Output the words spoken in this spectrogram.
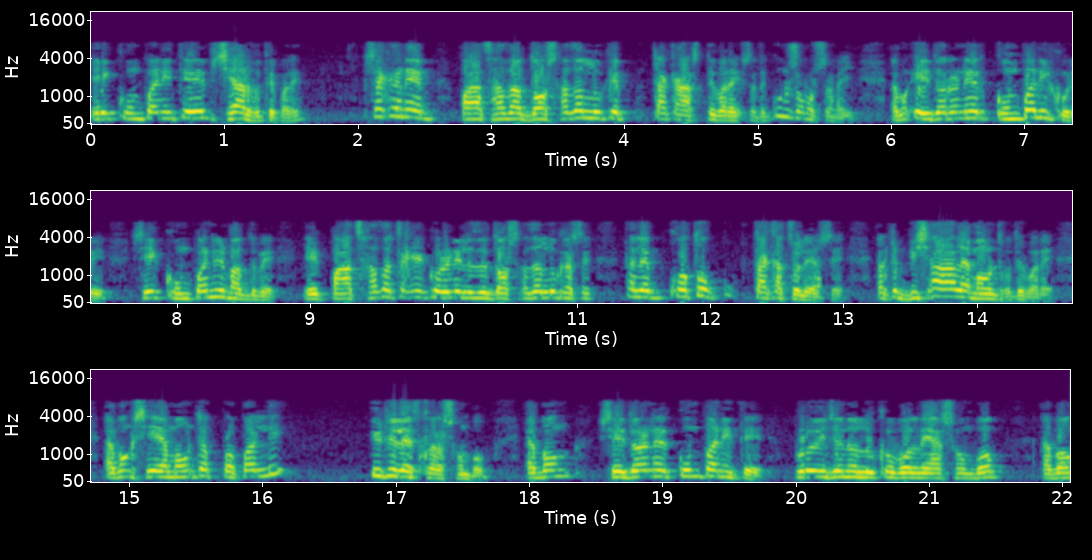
এই কোম্পানিতে শেয়ার হতে পারে। সেখানে পাঁচ হাজার দশ হাজার লোকের টাকা আসতে পারে একসাথে কোনো সমস্যা নাই। এবং এই ধরনের কোম্পানি করে সেই কোম্পানির মাধ্যমে এই পাঁচ হাজার টাকা করে নিলে যদি দশ হাজার লোক আসে তাহলে কত টাকা চলে আসে? একটা বিশাল অ্যামাউন্ট হতে পারে। এবং সেই অ্যামাউন্টটা প্রপারলি ইউটিলাইজ করা সম্ভব। এবং সেই ধরনের কোম্পানিতে প্রয়োজনীয় লোকবল নেওয়া সম্ভব এবং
